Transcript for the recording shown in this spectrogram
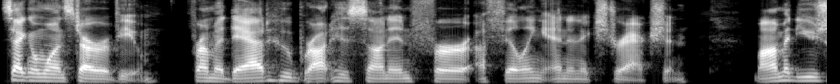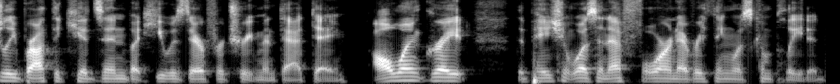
Second one star review from a dad who brought his son in for a filling and an extraction. Mom had usually brought the kids in, but he was there for treatment that day. All went great. The patient was an F4 and everything was completed.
